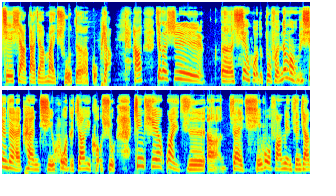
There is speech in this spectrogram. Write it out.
接下大家卖出的股票。好，这个是。呃，现货的部分。那么我们现在来看期货的交易口数。今天外资呃在期货方面增加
